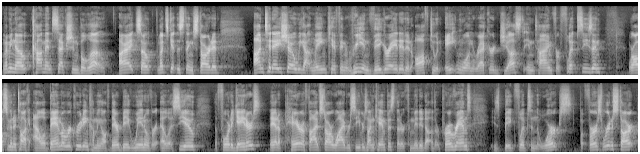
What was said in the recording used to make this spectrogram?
Let me know. Comment section below. All right, so let's get this thing started. On today's show, we got Lane Kiffin reinvigorated and off to an 8 and 1 record just in time for flip season. We're also going to talk Alabama recruiting coming off their big win over LSU. The Florida Gators, they had a pair of five star wide receivers on campus that are committed to other programs. Is big flips in the works? But first, we're going to start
